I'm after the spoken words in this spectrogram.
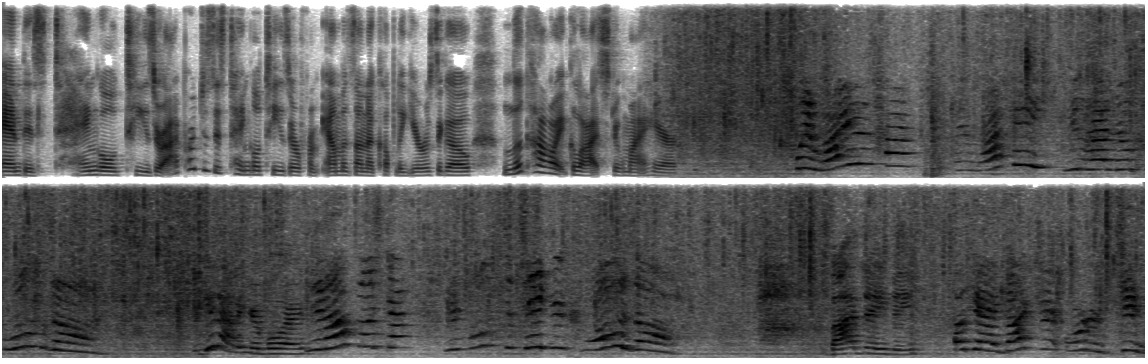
and this Tangle Teezer. I purchased this Tangle Teezer from Amazon a couple of years ago. Look how it glides through my hair. Wait, why you have, wait, why you have no clothes on? Get out of here, boy. You're not supposed to, you're supposed to take your clothes off. Bye, JB. Okay, I got your order too.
